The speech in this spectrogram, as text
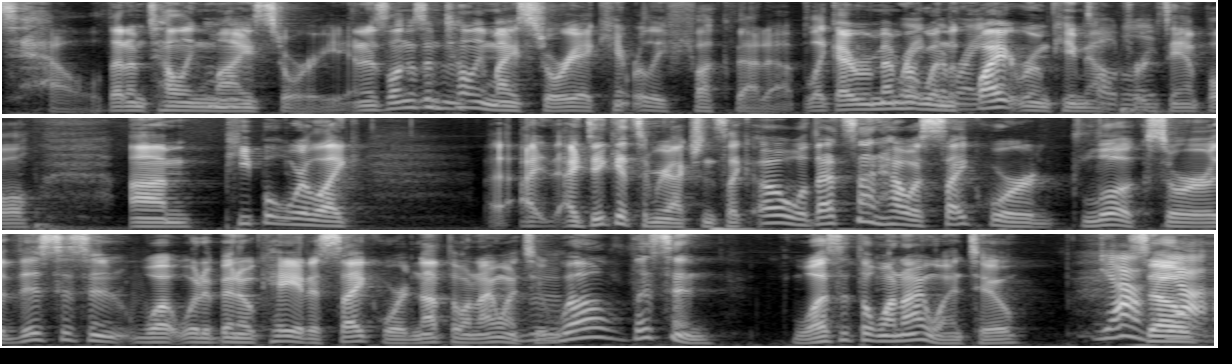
tell. That I'm telling my Mm-hmm. story, and as long as I'm telling my story, I can't really fuck that up. Like I remember Right, when the right. Quiet Room came out, for example. Um, people were like. I, I did get some reactions like, oh, well, that's not how a psych ward looks, or this isn't what would have been okay at a psych ward, not the one I went Mm-hmm. to. Well, listen, was it the one I went to? Yeah, So yeah.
